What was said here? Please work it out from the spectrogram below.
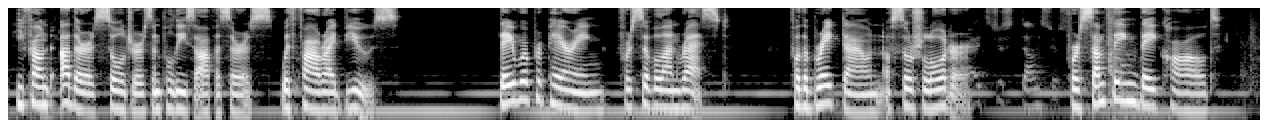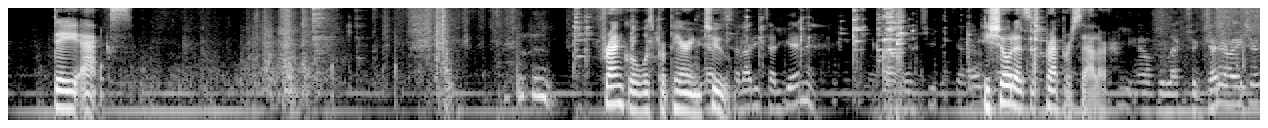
he found other soldiers and police officers with far right views. They were preparing for civil unrest, for the breakdown of social order, for something they called Day X. Franco was preparing too. He showed us his prepper cellar, We have electric generator.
